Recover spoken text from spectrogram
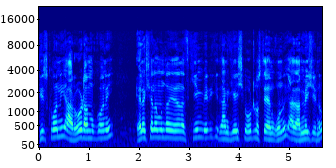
తీసుకొని ఆ రోడ్ అమ్ముకొని ఎలక్షన్ల ముందు ఏదైనా స్కీమ్ పెరిగి దానికి వేసి ఓట్లు వస్తాయి అనుకోండి అది అమ్మేసిండు.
